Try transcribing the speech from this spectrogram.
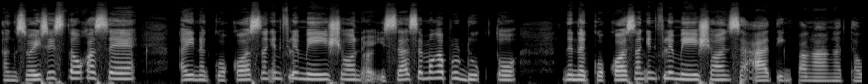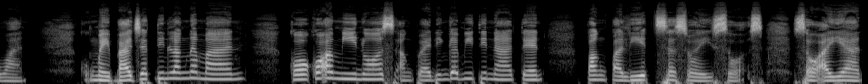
Ang soy sauce daw kasi ay nagkukos ng inflammation or isa sa mga produkto na nagkukos ng inflammation sa ating pangangatawan. Kung may budget din lang naman, coco aminos ang pwedeng gamitin natin pangpalit sa soy sauce. So ayan,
